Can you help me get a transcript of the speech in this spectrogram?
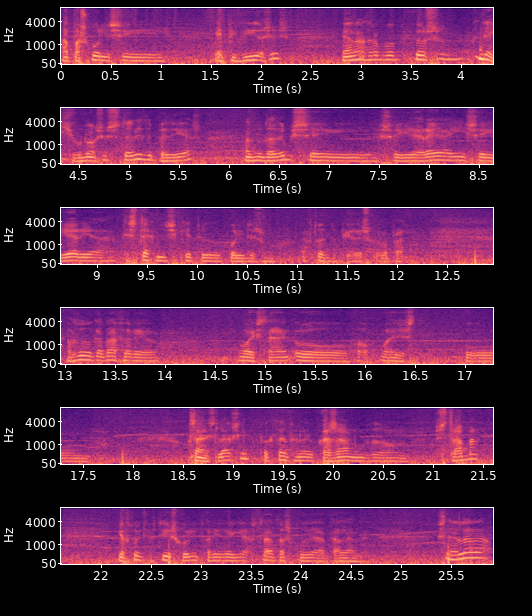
απασχόληση επιβίωσης, έναν άνθρωπο ο οποίος δεν έχει γνώση, στερείται παιδείας, να τον ταδέψει σε, σε ιερέα ή σε ιέρια της τέχνης και του πολιτισμού. Αυτό είναι το πιο δύσκολο πράγμα. Αυτό το κατάφερε ο Αϊστάιν, ο, ο, ο, ο Ξανισλάση, το κατάφερε ο Καζάνου με τον Στράμπαρ, γι' αυτό και αυτή η σχολή παρήγαγε αυτά τα σπουδαία ταλέντα. Στην Ελλάδα,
